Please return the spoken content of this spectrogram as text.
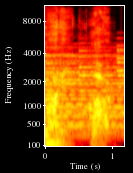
money lover.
